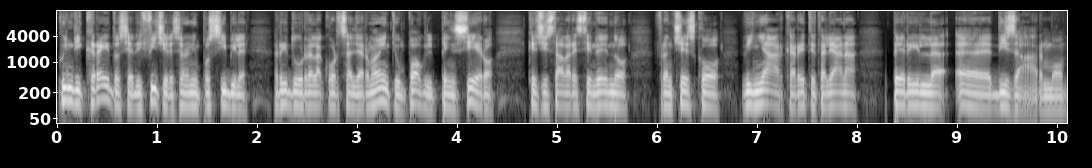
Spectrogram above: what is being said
Quindi credo sia difficile, se non impossibile, ridurre la corsa agli armamenti, un po' il pensiero che ci stava restringendo Francesco Vignarca, rete italiana per il eh, disarmo.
